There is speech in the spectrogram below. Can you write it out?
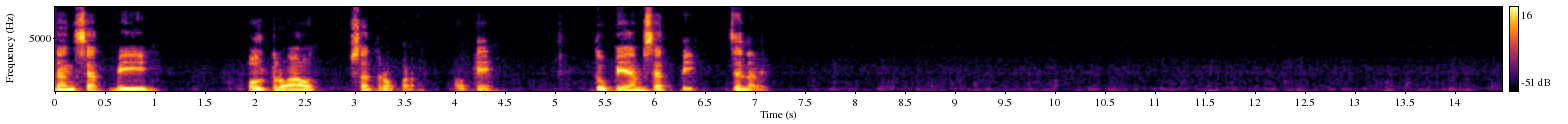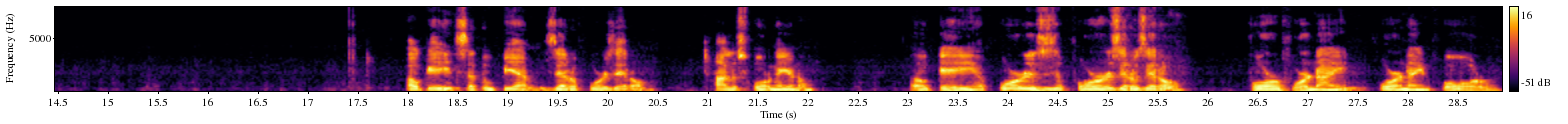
ng set B all throughout sa po. Okay. 2 p.m. set B, generate. Okay, sa 2 p.m., 040. Halos 4 ngayon, no? Okay, 4 is 400, 449, 494,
